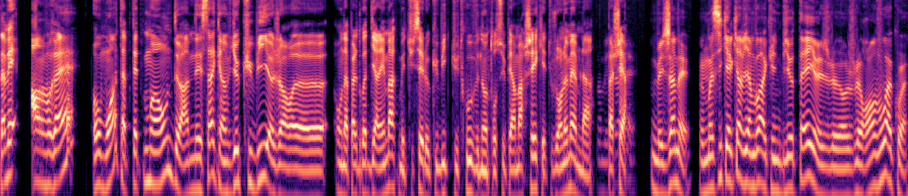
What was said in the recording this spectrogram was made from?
Non mais en vrai, au moins t'as peut-être moins honte de ramener ça qu'un vieux cubi, euh, genre euh, on n'a pas le droit de dire les marques, mais tu sais le cubi que tu trouves dans ton supermarché qui est toujours le même là, pas cher. Mais jamais. Moi, si quelqu'un vient me voir avec une bioteille, je le, je le renvoie, quoi.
